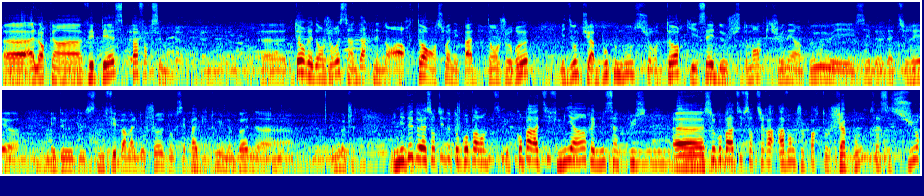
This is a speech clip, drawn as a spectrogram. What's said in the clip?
euh, alors qu'un VPS, pas forcément. Euh, Tor est dangereux, c'est un darknet. Non, alors Tor en soi n'est pas dangereux, mais disons que tu as beaucoup de monde sur Tor qui essaye de justement pigeonner un peu et essayer d'attirer et de, sniffer pas mal de choses, donc c'est pas du tout une bonne, une bonne chose. Une idée de la sortie de ton comparatif, Mi A1 Redmi 5 Plus. ce comparatif sortira avant que je parte au Japon, ça c'est sûr.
